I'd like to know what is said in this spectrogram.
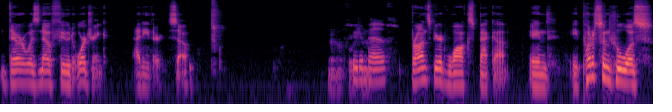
There was no food or drink at either. So Yeah, Food and bev. Bronzebeard walks back up, and a person who was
